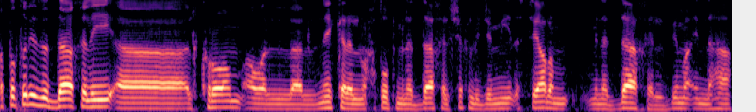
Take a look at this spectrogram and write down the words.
التطريز الداخلي آه الكروم أو النيكل المحطوط من الداخل شكله جميل. السيارة من الداخل بما إنها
